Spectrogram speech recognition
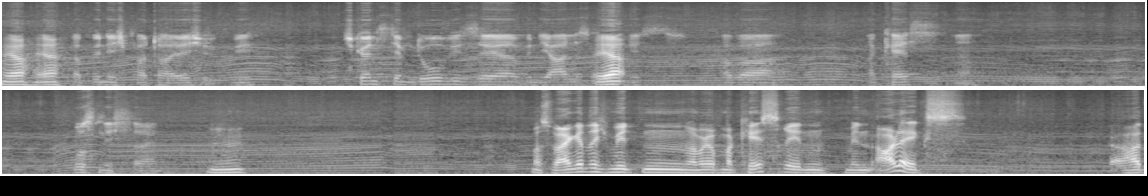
ja, ja. Da bin ich parteiisch irgendwie. Ich gönn's dem Dovi sehr, Vinales Ja. gönn ich's, aber Marquez, ja. Muss nicht sein. Mhm. Was war eigentlich mit dem, haben wir gerade Marquez reden, mit dem Alex? Hat,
